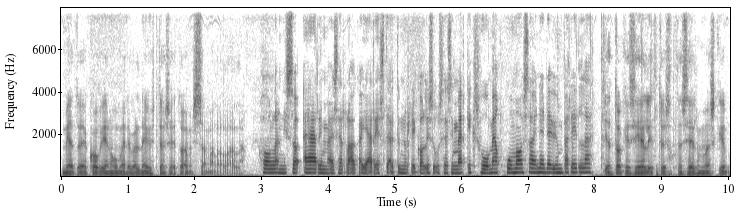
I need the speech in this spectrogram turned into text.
mieto ja kovien huumeiden välinen yhteys ei toimi samalla lailla. Hollannissa on äärimmäisen raaka järjestäytynyt rikollisuus esimerkiksi huume, huumausaineiden ympärillä. Ja toki siihen liittyy sitten siellä myöskin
